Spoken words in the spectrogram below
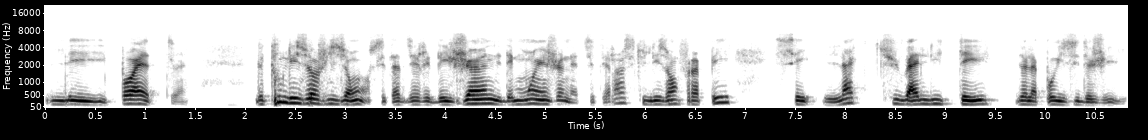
les poètes de tous les horizons, c'est-à-dire des jeunes et des moins jeunes, etc., ce qui les ont frappés, c'est l'actualité de la poésie de Gilles.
